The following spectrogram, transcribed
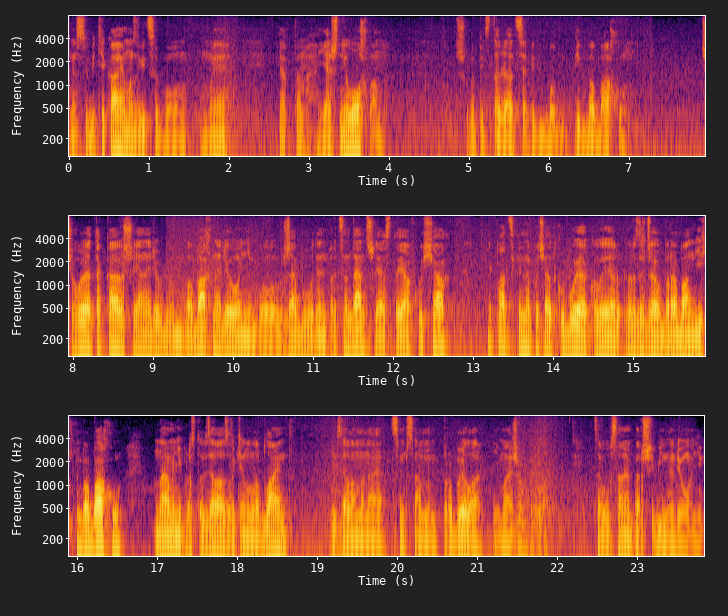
Ми собі тікаємо звідси, бо ми. Як там, я ж не лох вам, щоб підставлятися під, під бабаху. Чого я так кажу, що я не люблю бабах на Ліоні, бо вже був один прецедент, що я стояв в кущах, і пацки на початку бою, коли я розряджав барабан в їхню бабаху, вона мені просто взяла, закинула блайнд і взяла мене цим самим пробила і майже вбила. Це був самий перший бій на Ліоні.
